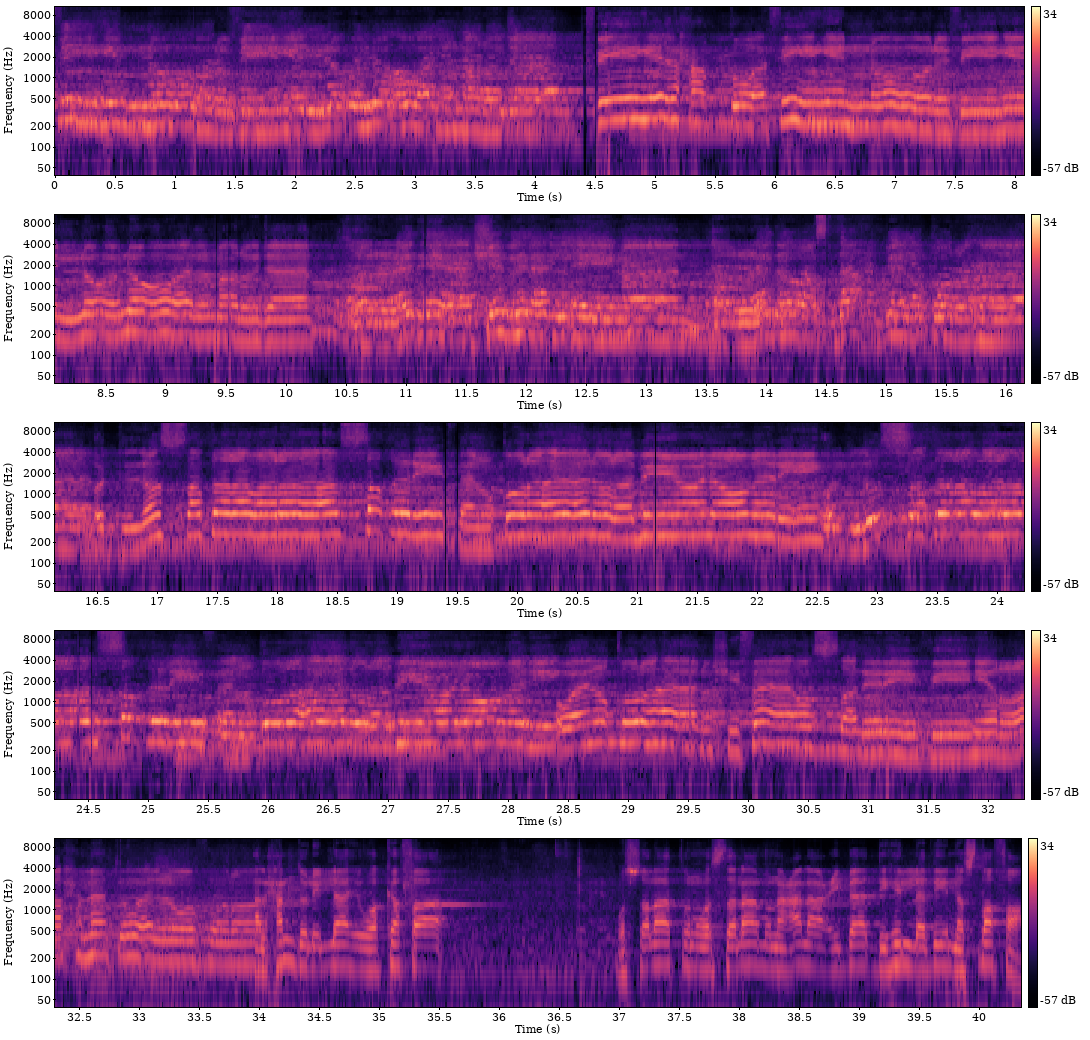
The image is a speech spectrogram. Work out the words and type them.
فيه النور فيه اللؤلؤ والمرجان فيه الحق وفيه النور فيه اللؤلؤ والمرجان غرد يا شبه الإيمان غرد واصدح بالقرآن أتل السطر وراء السطر فالقرآن ربيع العمر أتل السطر وراء السطر فالقرآن ربيع العمر والقرآن شفاء الصدر فيه الرحمة والغفران الحمد لله وكفى والصلاة والسلام على عباده الذين اصطفى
